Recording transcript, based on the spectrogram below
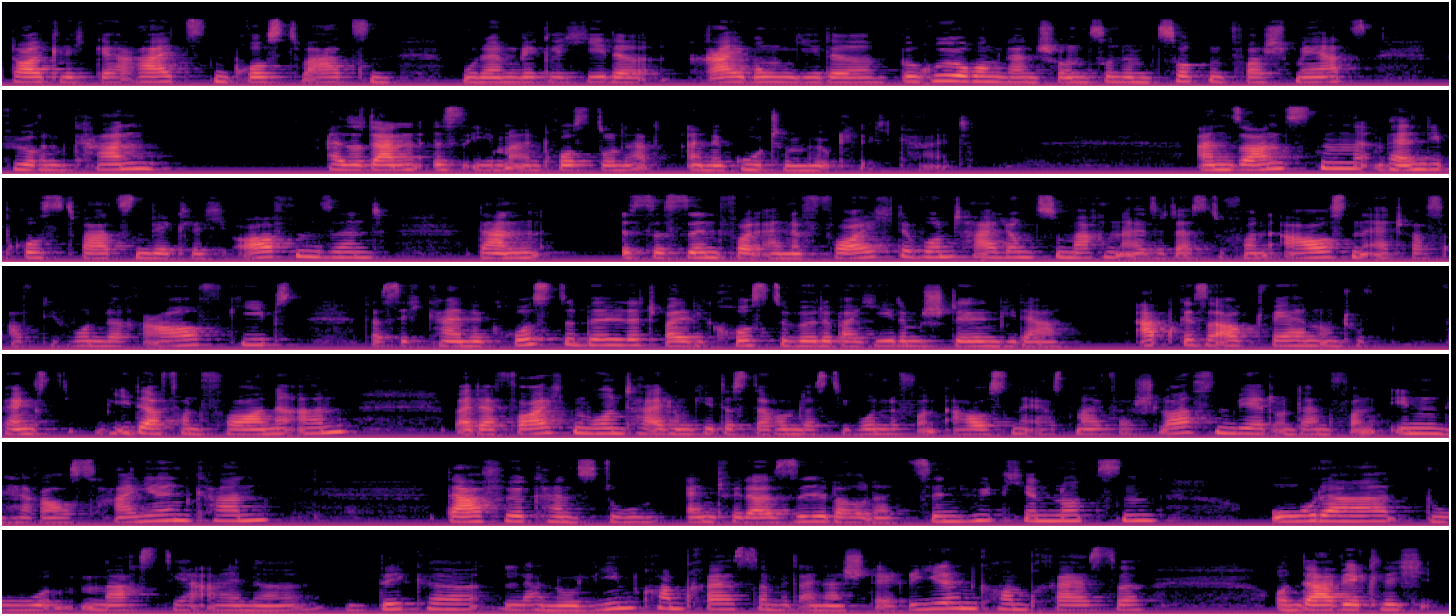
deutlich gereizten Brustwarzen, wo dann wirklich jede Reibung, jede Berührung dann schon zu einem Zucken vor Schmerz führen kann. Also dann ist eben ein Brustdonut eine gute Möglichkeit. Ansonsten, wenn die Brustwarzen wirklich offen sind, dann ist es sinnvoll, eine feuchte Wundheilung zu machen, also dass du von außen etwas auf die Wunde raufgibst, dass sich keine Kruste bildet, weil die Kruste würde bei jedem Stillen wieder abgesaugt werden und du fängst wieder von vorne an. Bei der feuchten Wundheilung geht es darum, dass die Wunde von außen erstmal verschlossen wird und dann von innen heraus heilen kann. Dafür kannst du entweder Silber- oder Zinnhütchen nutzen oder du machst dir eine dicke Lanolinkompresse mit einer sterilen Kompresse und da wirklich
